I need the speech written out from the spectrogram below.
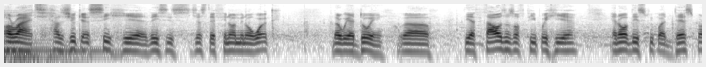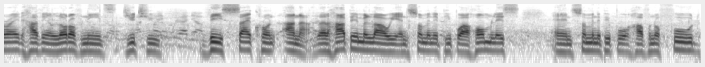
All right, as you can see here, this is just a phenomenal work that we are doing. There are thousands of people here, and all these people are desperate, having a lot of needs due to this cyclone Ana that happened in Malawi, and so many people are homeless, and so many people have no food,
